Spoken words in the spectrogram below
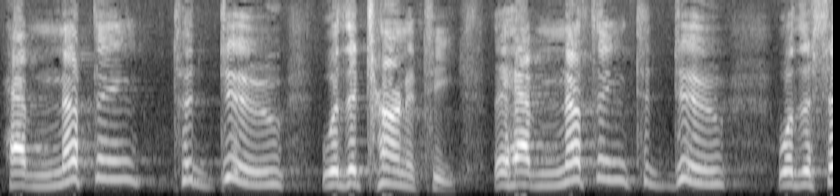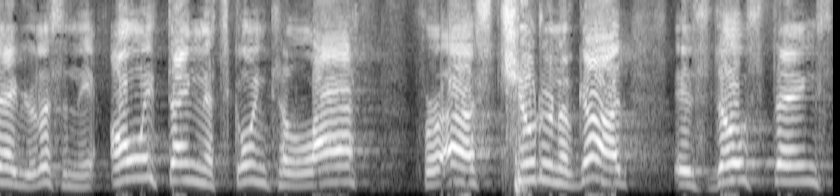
have nothing to do with eternity. They have nothing to do with the Savior. Listen, the only thing that's going to last for us, children of God, is those things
